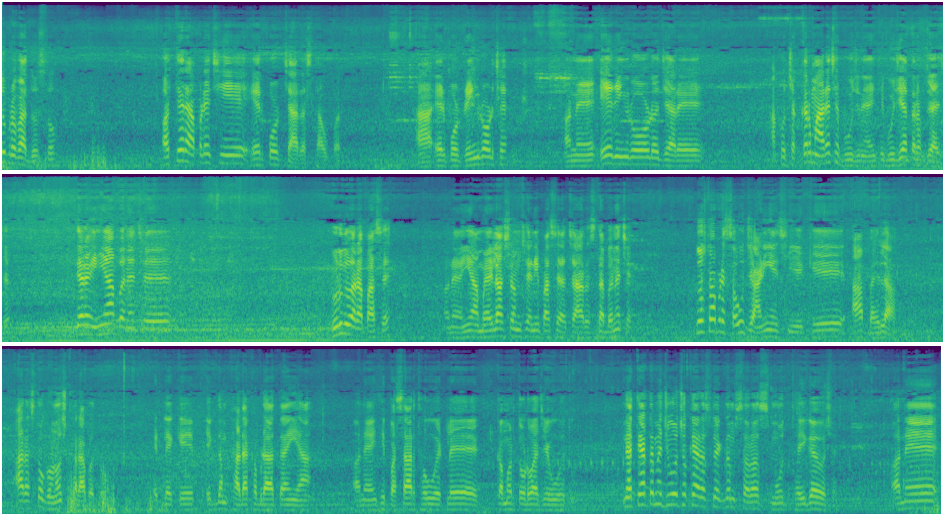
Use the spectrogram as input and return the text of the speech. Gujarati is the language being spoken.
સુપ્રભાત દોસ્તો, અત્યારે આપણે છીએ એરપોર્ટ ચાર રસ્તા ઉપર. આ એરપોર્ટ રિંગ રોડ છે અને એ રિંગ રોડ જ્યારે આખો ચક્કર મારે છે ભુજને, અહીંથી ભુજિયા તરફ જાય છે. ત્યારે અહીંયા બને છે ગુરુદ્વારા પાસે અને અહીંયા મહિલાશ્રમ છે, એની પાસે આ ચાર રસ્તા બને છે. દોસ્તો, આપણે સૌ જાણીએ છીએ કે આ પહેલાં આ રસ્તો ઘણો જ ખરાબ હતો. એટલે કે એકદમ ખાડા ખબડા હતા અહીંયા. અને અહીંથી પસાર થવું એટલે કમર તોડવા જેવું હતું. અને અત્યારે તમે જુઓ છો કે આ રસ્તો એકદમ સરસ સ્મૂથ થઈ ગયો છે. અને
